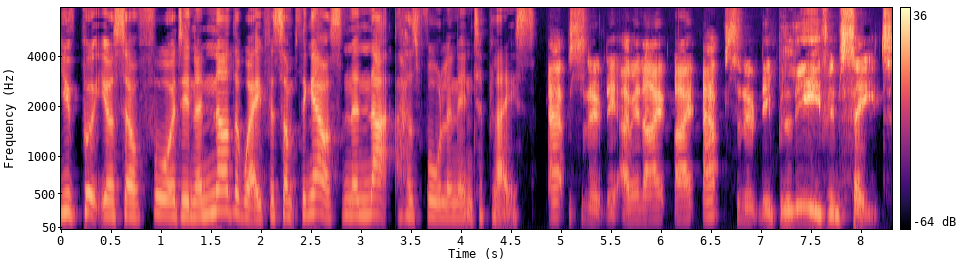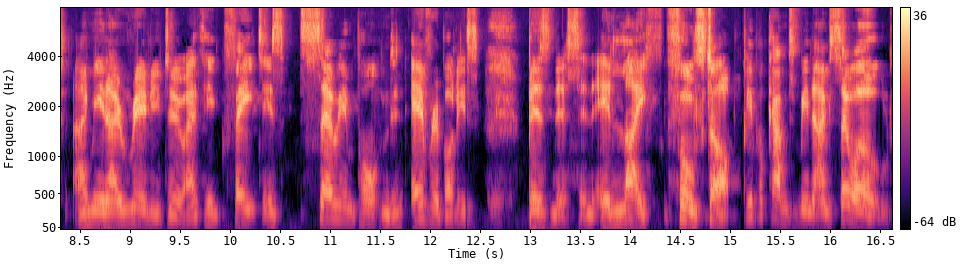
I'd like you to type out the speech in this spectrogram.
you've put yourself forward in another way for something else, and then that has fallen into place. Absolutely. I mean, I, I absolutely believe in fate. I mean, I really do. I think fate is so important in everybody's business, in, in life, full stop. People come to me, I'm so old,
